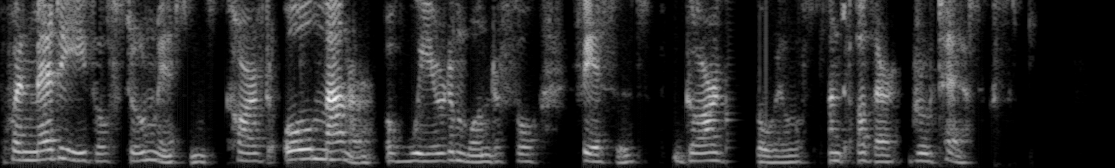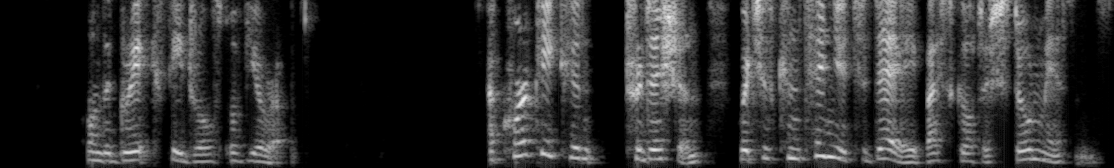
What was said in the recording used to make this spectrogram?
when medieval stonemasons carved all manner of weird and wonderful faces, gargoyles, and other grotesques on the great cathedrals of Europe. A quirky tradition which is continued today by Scottish stonemasons.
